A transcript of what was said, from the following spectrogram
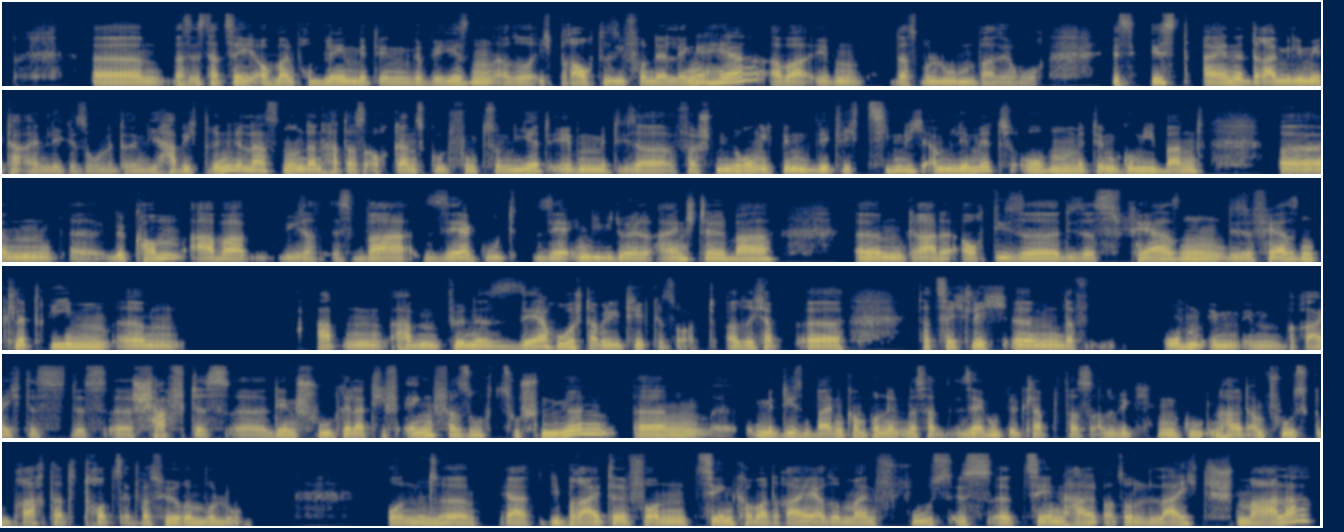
Ähm, das ist tatsächlich auch mein Problem mit denen gewesen. Also ich brauchte sie von der Länge her, aber eben das Volumen war sehr hoch. Es ist eine 3 Millimeter Einlegesohle drin. Die habe ich drin gelassen und dann hat das auch ganz gut funktioniert, eben mit dieser Verschnürung. Ich bin wirklich ziemlich am Limit oben mit dem Gummiband ähm, äh, gekommen, aber wie gesagt, es war sehr gut, sehr individuell einstellbar. Ähm, gerade auch diese, dieses Fersen, diese Fersenklettriemen ähm, hatten, haben für eine sehr hohe Stabilität gesorgt. Also ich habe äh, tatsächlich ähm, da, oben im, im Bereich des, des äh, Schaftes äh, den Schuh relativ eng versucht zu schnüren ähm, mit diesen beiden Komponenten. Das hat sehr gut geklappt, was also wirklich einen guten Halt am Fuß gebracht hat, trotz etwas höherem Volumen. Und Mhm. äh, ja, die Breite von 10,3, also mein Fuß ist äh, 10,5, also leicht schmaler.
